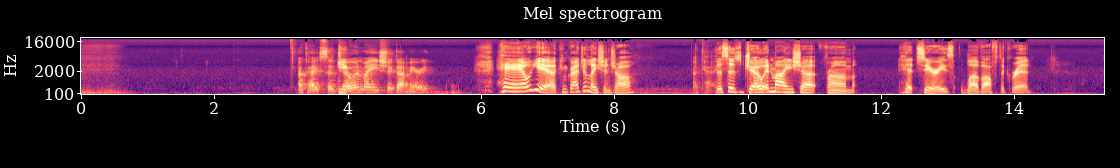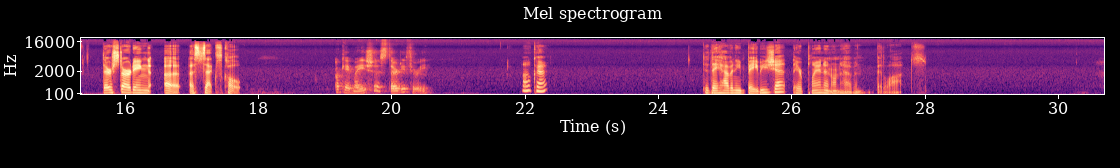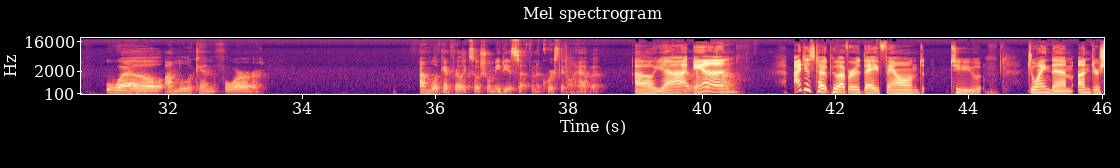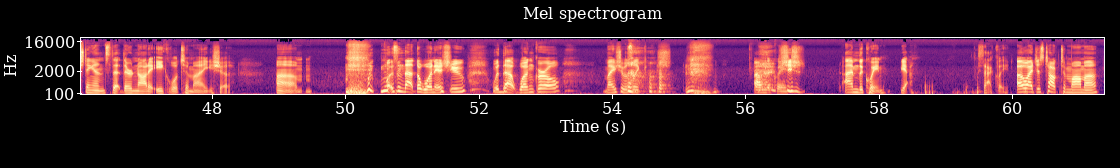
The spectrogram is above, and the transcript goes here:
Okay, so Joe and Maisha got married. Hell yeah! Congratulations, y'all. Okay. This is Joe and Maisha from hit series Love Off the Grid. They're starting a, a sex cult. okay, Maisha is 33. Okay. Did they have any babies yet? They're planning on having lots. Well, I'm looking for. I'm looking for like social media stuff, and of course they don't have it. Oh yeah, having a hard and. I just hope whoever they found to join them understands that they're not an equal to Maisha. Um, wasn't that the one issue with that one girl? Maisha was like, I'm the queen. "She's, I'm the queen." Yeah, exactly. Oh, I just talked to Mama.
